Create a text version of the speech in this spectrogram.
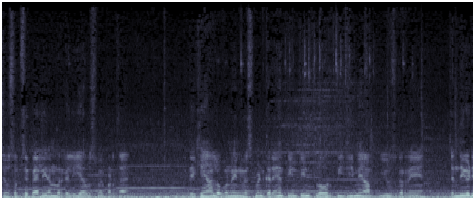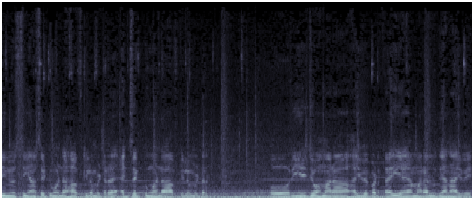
जो सबसे पहली नंबर गली है, उसमें पड़ता है। देखिए, यहाँ लोगों ने इन्वेस्टमेंट करे हैं तीन तीन फ्लोर पीजी में आप यूज़ कर रहे हैं। चंडीगढ़ यूनिवर्सिटी यहाँ से टू एंड हाफ़ किलोमीटर है exact two and half kilometre. और ये जो हमारा हाईवे पड़ता है, ये है हमारा लुधियाना हाईवे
